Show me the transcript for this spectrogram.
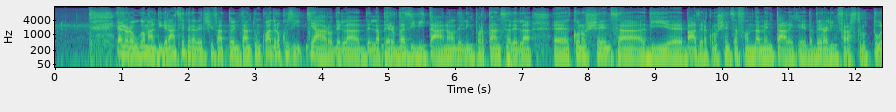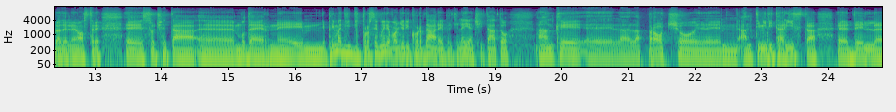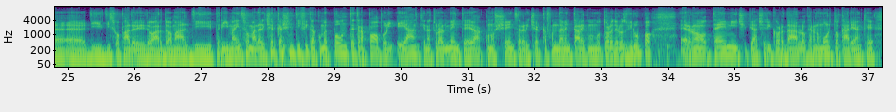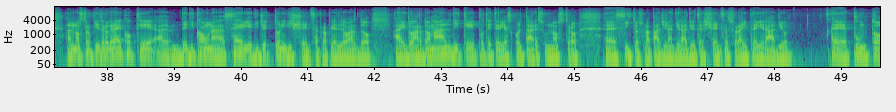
E allora Ugo Maldi, grazie per averci fatto intanto un quadro così chiaro della, della pervasività, no? dell'importanza della eh, conoscenza di eh, base, la conoscenza fondamentale che è davvero l'infrastruttura delle nostre eh, società eh, moderne. E, mh, prima di, di, proseguire voglio ricordare, perché lei ha citato anche eh, l'approccio ehm, antimilitarista eh, del, di, di suo padre, Edoardo Amaldi prima, insomma la ricerca scientifica come ponte tra popoli e anche naturalmente sicuramente la conoscenza, la ricerca fondamentale come motore dello sviluppo erano temi, ci piace ricordarlo, che erano molto cari anche al nostro Pietro Greco che eh, dedicò una serie di gettoni di scienza proprio a Edoardo, a Edoardo Amaldi che potete riascoltare sul nostro eh, sito, sulla pagina di Radio Trescenza su Rai Play Radio. Eh,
